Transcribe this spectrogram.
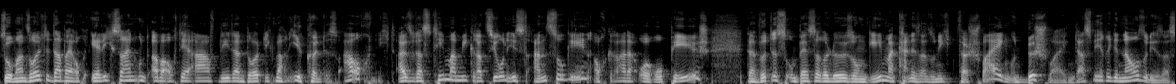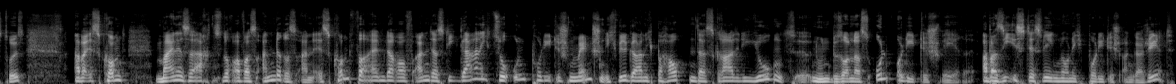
So, man sollte dabei auch ehrlich sein und aber auch der AfD dann deutlich machen, ihr könnt es auch nicht. Also das Thema Migration ist anzugehen, auch gerade europäisch. Da wird es um bessere Lösungen Lösungen gehen. Man kann es also nicht verschweigen und beschweigen. Das wäre genauso desaströs. Aber es kommt meines Erachtens noch auf was anderes an. Es kommt vor allem darauf an, dass die gar nicht so unpolitischen Menschen, ich will gar nicht behaupten, dass gerade die Jugend äh, nun besonders unpolitisch wäre, aber sie ist deswegen noch nicht politisch engagiert.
